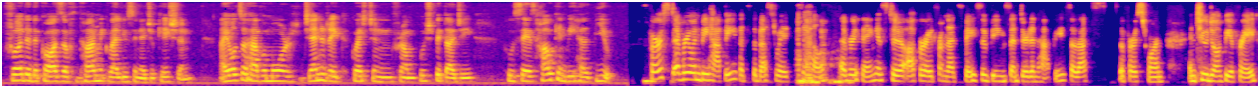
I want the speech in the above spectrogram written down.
further the cause of dharmic values in education. I also have a more generic question from Pushpitaji, who says, How can we help you? First, everyone be happy. That's the best way to help everything is to operate from that space of being centered and happy. So that's the first one. And two, don't be afraid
